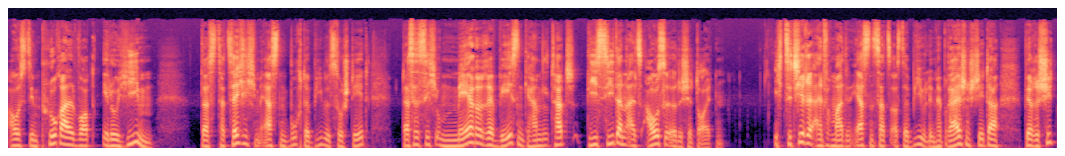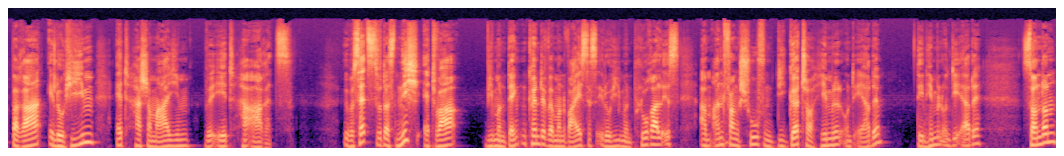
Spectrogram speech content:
aus dem Pluralwort Elohim das tatsächlich im ersten Buch der Bibel so steht, dass es sich um mehrere Wesen gehandelt hat, die sie dann als Außerirdische deuten. Ich zitiere einfach mal den ersten Satz aus der Bibel. Im Hebräischen steht da Bereshit bara Elohim et Hashamayim ve'et haaretz. Übersetzt wird das nicht etwa, wie man denken könnte, wenn man weiß, dass Elohim ein Plural ist, am Anfang schufen die Götter Himmel und Erde, den Himmel und die Erde, sondern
